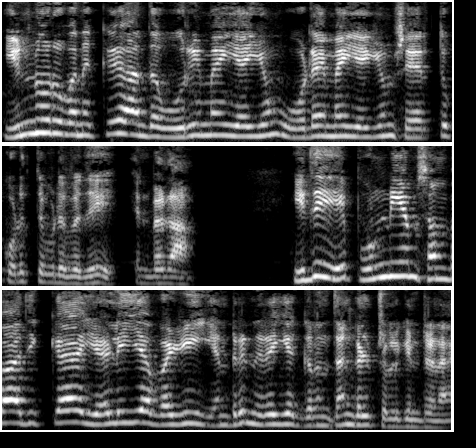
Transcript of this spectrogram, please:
இன்னொருவனுக்கு அந்த உரிமையையும் உடைமையையும் சேர்த்து கொடுத்து விடுவது என்பதாம். இது புண்ணியம் சம்பாதிக்க எளிய வழி என்று நிறைய கிரந்தங்கள் சொல்கின்றன.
